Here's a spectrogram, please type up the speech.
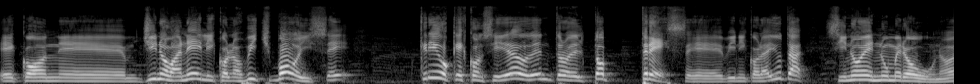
eh, con eh, Gino Vanelli, con los Beach Boys. Creo que es considerado dentro del top 3, eh, Vini Colaiuta, si no es número uno.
